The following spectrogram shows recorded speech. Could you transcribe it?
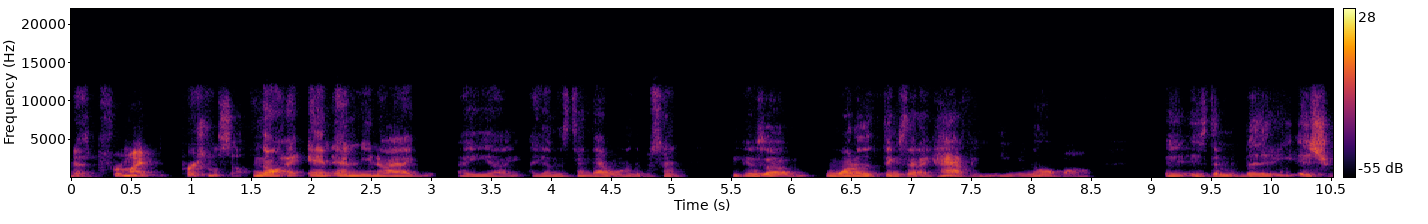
as for my personal self? No, I- and and you know, I I I- I understand that one hundred percent because um, one of the things that I have, and, you know about, is, the mobility issue.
